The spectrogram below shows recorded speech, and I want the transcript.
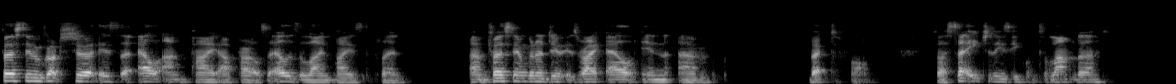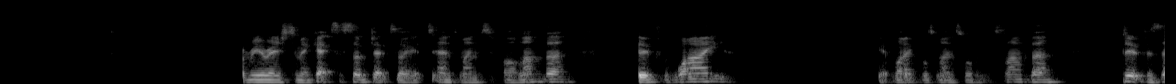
First thing we've got to show is that L and pi are parallel. So L is the line, pi is the plane. Um, first thing I'm going to do is write L in um, vector form. So I set each of these equal to lambda. I rearrange to make x a subject, so I get 10 minus 4 lambda. Do it for y. Get y equals minus 1 plus lambda. Do it for z.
